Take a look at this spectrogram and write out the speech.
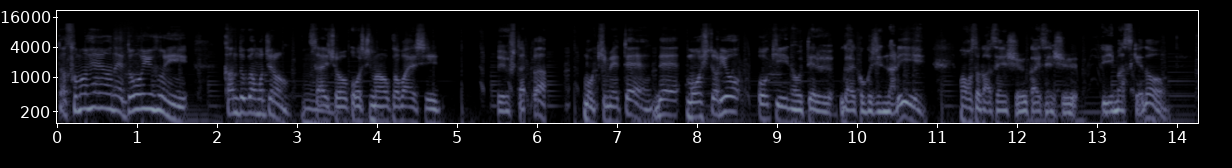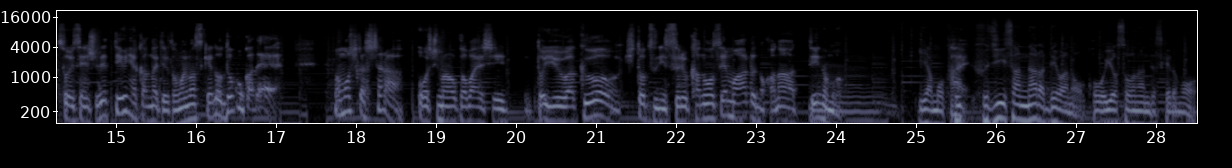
だその辺はねどういうふうに監督はもちろん最初大島岡林という2人はもう決めてでもう1人を大きいの打てる外国人なり、まあ、細川選手甲斐選手言いますけどそういう選手でっていうふうには考えてると思いますけどどこかで、まあ、もしかしたら大島岡林という枠を一つにする可能性もあるのかなっていうのも。いやもう、はい、藤井さんならではのこう予想なんですけども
